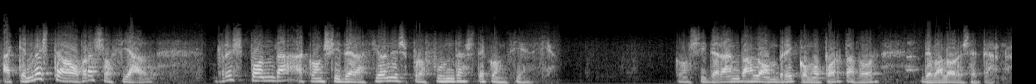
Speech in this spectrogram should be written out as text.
a que nuestra obra social responda a consideraciones profundas de conciencia, considerando al hombre como portador de valores eternos.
